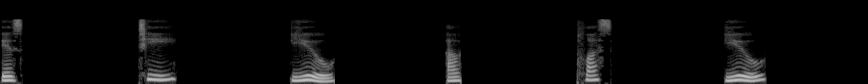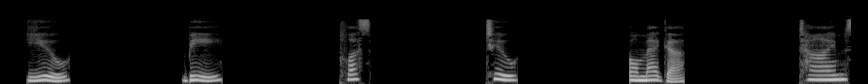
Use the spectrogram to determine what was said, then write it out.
is T U a plus u u b plus 2 omega times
